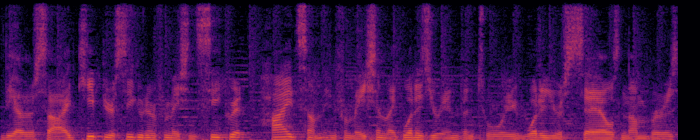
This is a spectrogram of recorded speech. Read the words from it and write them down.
the other side. Keep your secret information secret. Hide some information like what is your inventory, what are your sales numbers,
